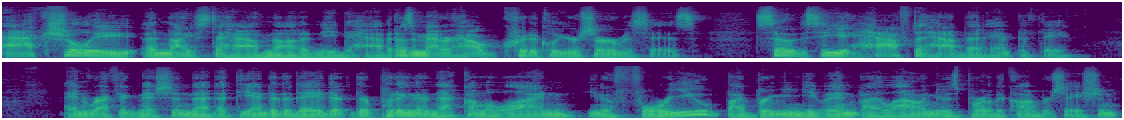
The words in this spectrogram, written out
actually a nice to have, not a need to have. It doesn't matter how critical your service is. So, so you have to have that empathy and recognition that at the end of the day, they're, they're putting their neck on the line, you know, for you by bringing you in, by allowing you as part of the conversation.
